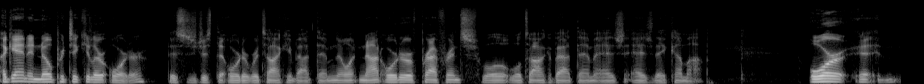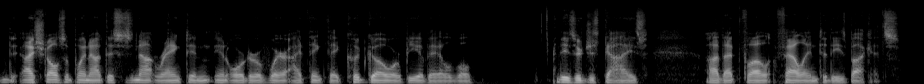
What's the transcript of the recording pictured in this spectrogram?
Again, in no particular order. This is just the order we're talking about them. No, not order of preference. We'll we'll talk about them as as they come up. Or uh, I should also point out this is not ranked in, in order of where I think they could go or be available. These are just guys uh, that fell, fell into these buckets.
